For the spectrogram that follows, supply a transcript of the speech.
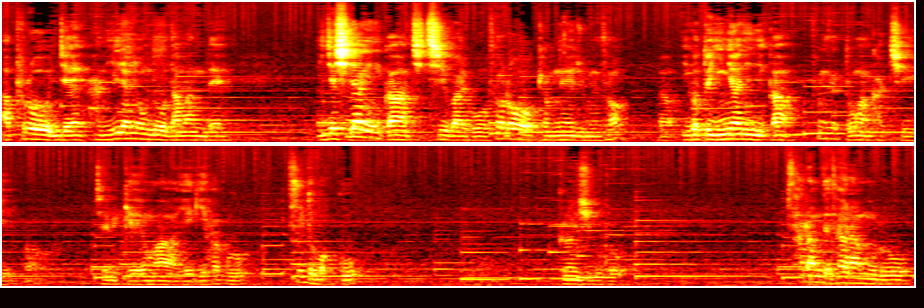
앞으로 이제 한 1년 정도 남았는데 이제 시작이니까 지치지 말고 서로 격려해주면서 어, 이것도 2년이니까 평생 동안 같이 어, 재밌게 영화 얘기하고 술도 먹고 그런 식으로 사람 대 사람으로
